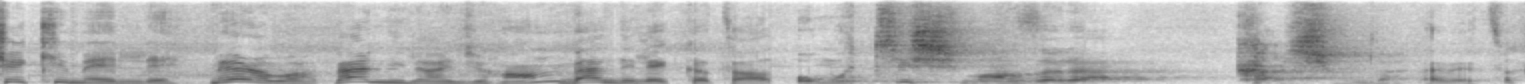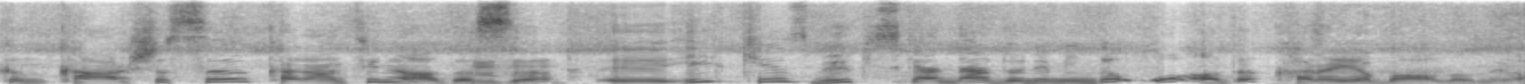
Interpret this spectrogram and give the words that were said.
Çekim 50. Merhaba ben Nilay Cihan. Ben Dilek Katal. O müthiş manzara karşımda. Evet. Bakın karşısı karantina adası. Ee, ilk kez Büyük İskender döneminde o ada karaya bağlanıyor.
